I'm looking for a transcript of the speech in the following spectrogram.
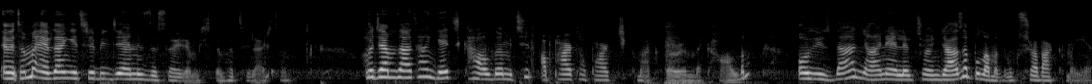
Evet ama evden getirebileceğinizi de söylemiştim hatırlarsan. Hocam zaten geç kaldığım için apar topar çıkmak zorunda kaldım. O yüzden yani elektronik cihazı bulamadım kusura bakmayın.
